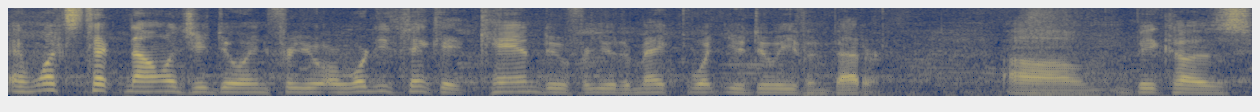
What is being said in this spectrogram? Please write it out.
And what's technology doing for you, or what do you think it can do for you to make what you do even better? Um, because,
